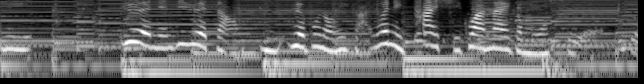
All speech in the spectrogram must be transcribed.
你越年纪越长，你越不容易改，因为你太习惯那一个模式了。对，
